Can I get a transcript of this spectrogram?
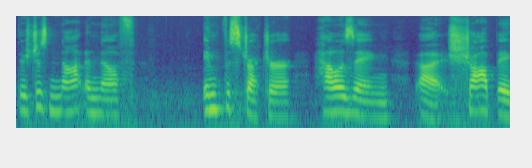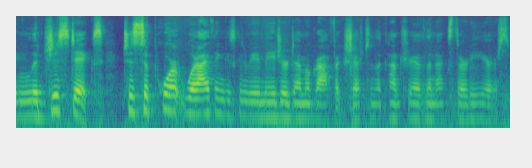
there's just not enough infrastructure, housing, uh, shopping, logistics to support what I think is going to be a major demographic shift in the country over the next 30 years.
